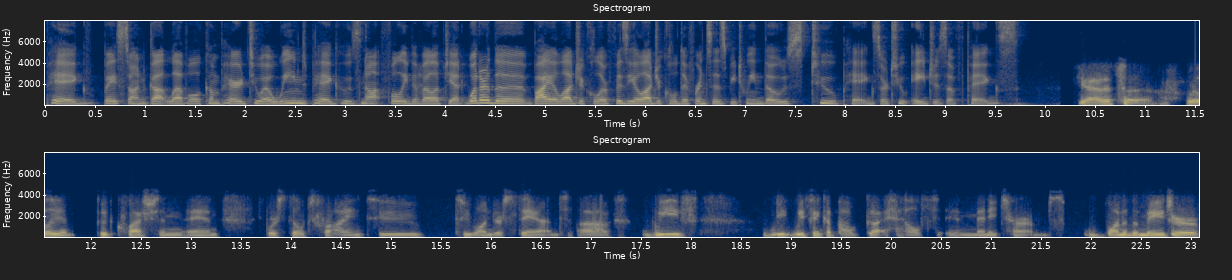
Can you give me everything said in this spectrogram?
pig based on gut level compared to a weaned pig who's not fully developed yet, what are the biological or physiological differences between those two pigs or two ages of pigs? Yeah, that's a really good question, and we're still trying to to understand. Uh, we've we, we think about gut health in many terms one of the major,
